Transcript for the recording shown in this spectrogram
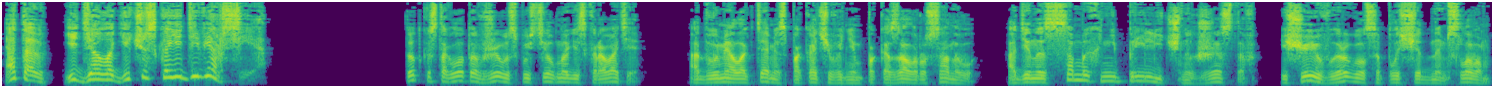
Это идеологическая диверсия! Тут Костоглотов живо спустил ноги с кровати а двумя локтями с покачиванием показал Русанову один из самых неприличных жестов, еще и выругался площадным словом,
